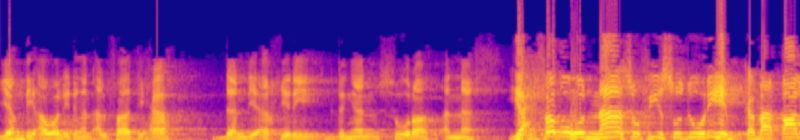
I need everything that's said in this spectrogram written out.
yang diawali dengan Al-Fatihah dan diakhiri dengan surah An-Nas يحفظه الناس في صدورهم كما قال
